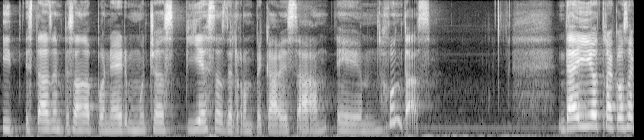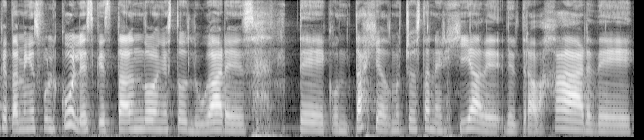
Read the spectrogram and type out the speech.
y estás empezando a poner muchas piezas del rompecabezas eh, juntas. De ahí otra cosa que también es full cool es que estando en estos lugares te contagias mucho esta energía de, del trabajar, de,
